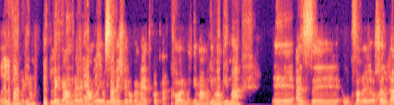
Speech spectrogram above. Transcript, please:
רלוונטיים. לגמרי, לגמרי, היא עושה בשבילו. באמת כל- הכל, מדהימה, מדהימה, מדהימה. מדהימה. אה, אז אה, הוא כבר אוכל רע,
